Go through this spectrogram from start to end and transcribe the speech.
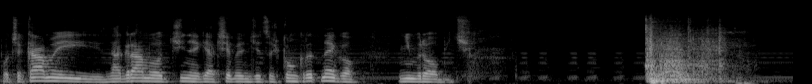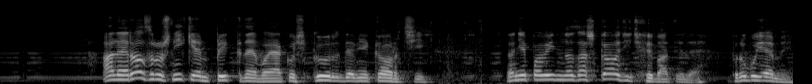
Poczekamy i nagramy odcinek, jak się będzie coś konkretnego nim robić. Ale rozrusznikiem pyknę, bo jakoś kurde mnie korci. To nie powinno zaszkodzić chyba tyle. Próbujemy.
